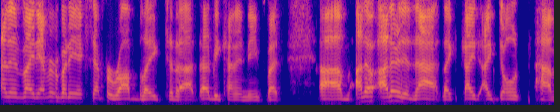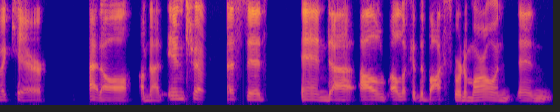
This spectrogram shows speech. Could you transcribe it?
and invite everybody except for Rob Blake to that. That'd be kind of neat. But um, other other than that, like I, I don't have a care at all. I'm not interested, and uh, I'll I'll look at the box score tomorrow, and and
